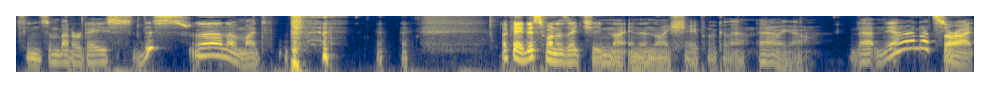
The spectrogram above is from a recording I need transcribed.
seen some better days. This, uh, never mind. okay, this one is actually not in a nice shape. Look at that. There we go. That, yeah, that's alright.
